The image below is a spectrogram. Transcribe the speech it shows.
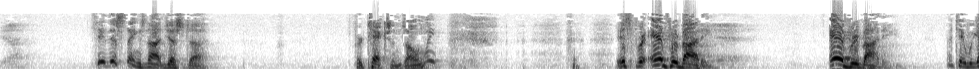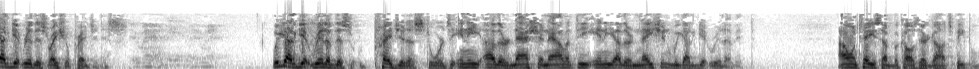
Yeah. See, this thing's not just, uh, for Texans only. it's for everybody. Everybody. I tell you, we got to get rid of this racial prejudice. We got to get rid of this prejudice towards any other nationality, any other nation. We got to get rid of it. I want to tell you something because they're God's people.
